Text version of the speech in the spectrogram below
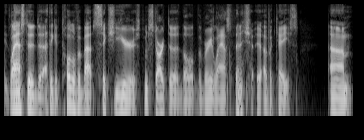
it lasted, uh, I think, a total of about six years from start to the, the very last finish of a case. Um,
